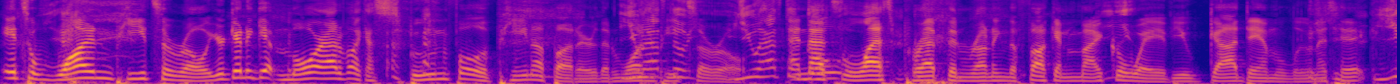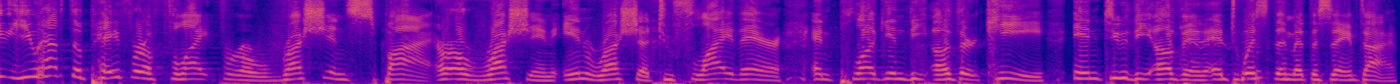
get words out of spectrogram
it's one pizza roll. You're gonna get more out of like a spoonful of peanut butter than You one have to- pizza roll. you have to and that's less prep than running the fucking microwave. You goddamn lunatic. you you have to pay for a flight for a Russian spy or a Russian in Russia to fly there and plug in the other key into the oven and twist them at the same time.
